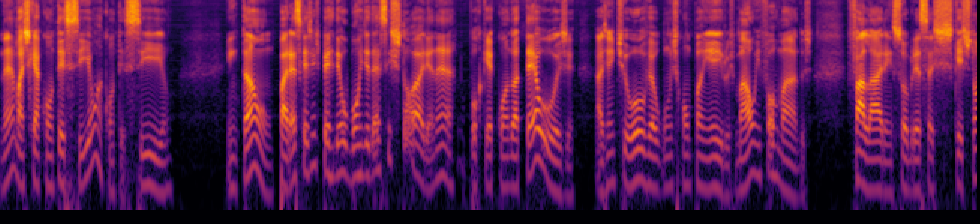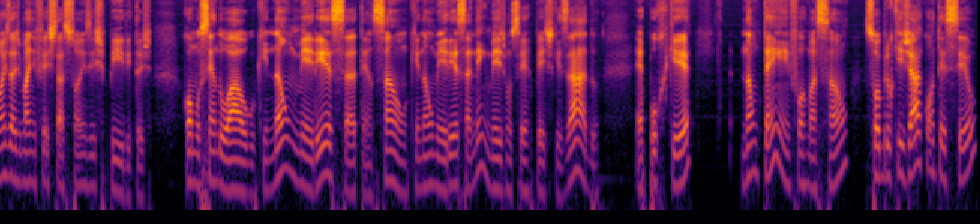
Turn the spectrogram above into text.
né? mas que aconteciam, aconteciam. Então, parece que a gente perdeu o bonde dessa história, né? Porque quando até hoje a gente ouve alguns companheiros mal informados falarem sobre essas questões das manifestações espíritas como sendo algo que não mereça atenção, que não mereça nem mesmo ser pesquisado, é porque não tem a informação sobre o que já aconteceu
